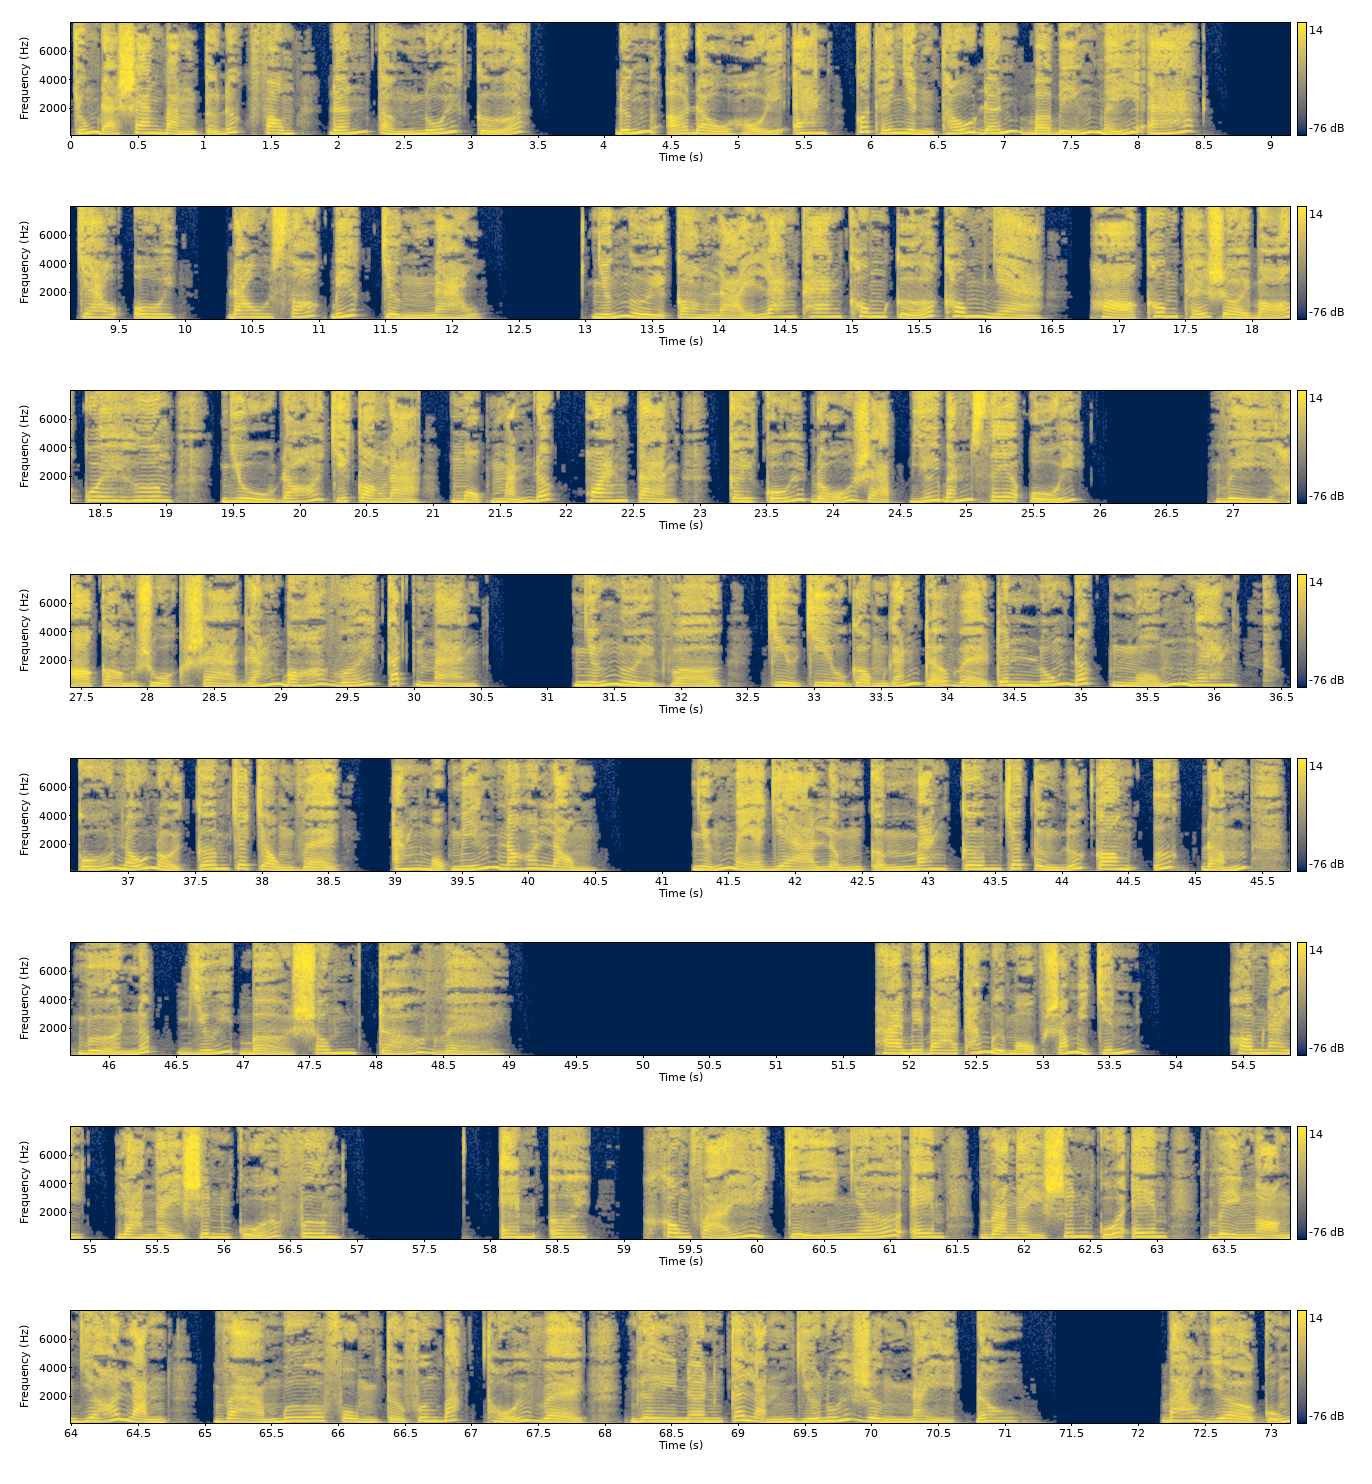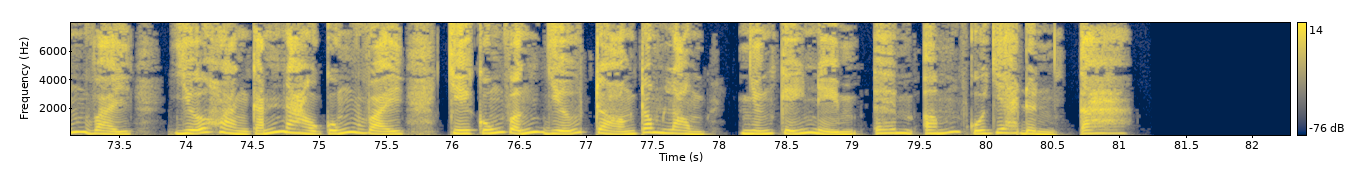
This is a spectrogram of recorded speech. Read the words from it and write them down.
Chúng đã sang bằng từ Đức Phong đến tận núi cửa. Đứng ở đầu hội an có thể nhìn thấu đến bờ biển Mỹ Á. Chao ôi, đau xót biết chừng nào. Những người còn lại lang thang không cửa không nhà, họ không thể rời bỏ quê hương, dù đó chỉ còn là một mảnh đất hoang tàn, cây cối đổ rạp dưới bánh xe ủi. Vì họ còn ruột rà gắn bó với cách mạng. Những người vợ, chiều chiều gồng gánh trở về trên luống đất ngổn ngang, cố nấu nồi cơm cho chồng về, ăn một miếng no lòng. Những mẹ già lụm cụm mang cơm cho từng đứa con ướt đẫm vừa núp dưới bờ sông trở về. 23 tháng 11 69 Hôm nay là ngày sinh của Phương. Em ơi, không phải chị nhớ em và ngày sinh của em vì ngọn gió lạnh và mưa phùn từ phương Bắc thổi về gây nên cái lạnh giữa núi rừng này đâu. Bao giờ cũng vậy, giữa hoàn cảnh nào cũng vậy, chị cũng vẫn giữ trọn trong lòng những kỷ niệm êm ấm của gia đình ta.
